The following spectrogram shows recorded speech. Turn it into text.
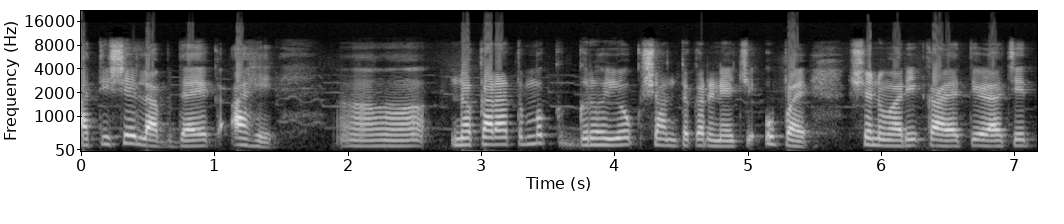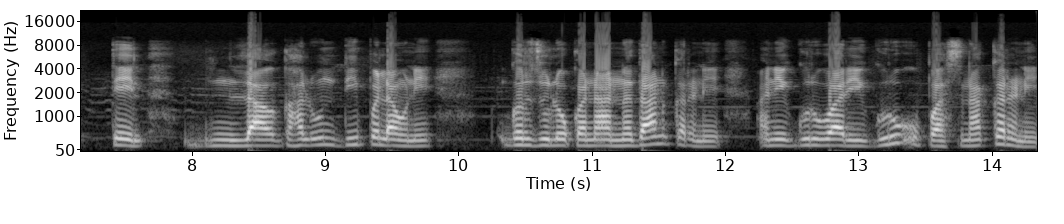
अतिशय लाभदायक आहे. नकारात्मक ग्रहयोग शांत करण्याचे उपाय शनिवारी काळ्या तिळाचे तेल ला घालून दीप लावणे गरजू लोकांना अन्नदान करणे आणि गुरुवारी गुरु उपासना करणे.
